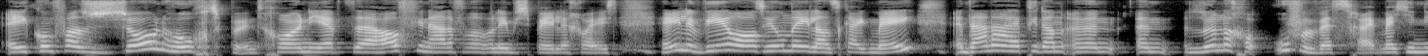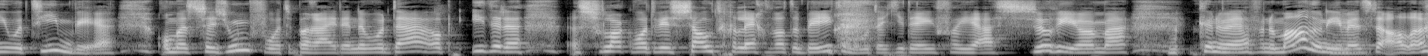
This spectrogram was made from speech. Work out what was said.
En je komt van zo'n hoogtepunt. Gewoon, je hebt de halve finale van de Olympische Spelen geweest. Hele wereld, heel Nederland kijkt mee. En daarna heb je dan een, een lullige oefenwedstrijd met je nieuwe team weer. Om het seizoen voor te bereiden. En er wordt daar op iedere slak wordt weer zout gelegd wat er beter moet. Dat je denkt van, ja, sorry hoor, maar kunnen we even normaal doen hier met z'n allen?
